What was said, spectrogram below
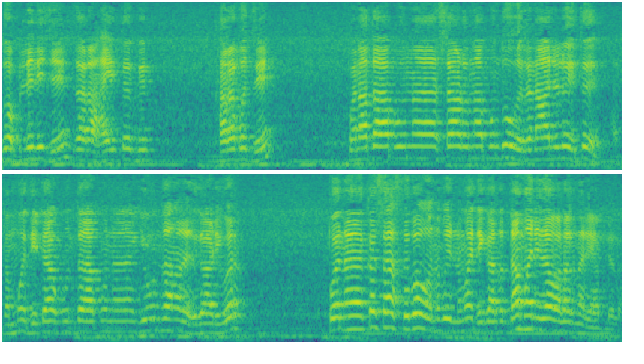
झोपलेलीच आहे जरा आहे तब्येत खराबच आहे. पण आता आपण साडून आपण दोघं जण आलेलो आहेत. आता मध्ये टाकून तर आपण घेऊन जाणार आहेत गाडीवर. पण कसं असतं भाऊ ना बहिण माहिती का? आता दमाने जावं लागणार आहे आपल्याला.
